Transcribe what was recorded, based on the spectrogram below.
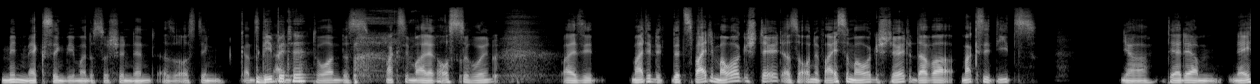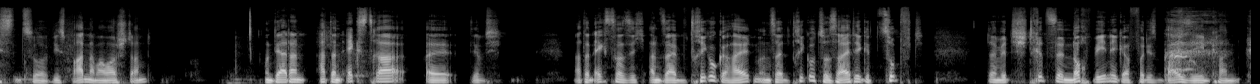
Min-Maxing, wie man das so schön nennt, also aus den ganz wie kleinen Faktoren das Maximale rauszuholen, weil sie man hatte eine zweite Mauer gestellt, also auch eine weiße Mauer gestellt und da war Maxi Dietz, ja, der, der am nächsten zur Wiesbadener Mauer stand. Und der dann, hat dann extra, äh, hat dann extra sich an seinem Trikot gehalten und sein Trikot zur Seite gezupft, damit Stritzel noch weniger vor diesem Ball sehen kann.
